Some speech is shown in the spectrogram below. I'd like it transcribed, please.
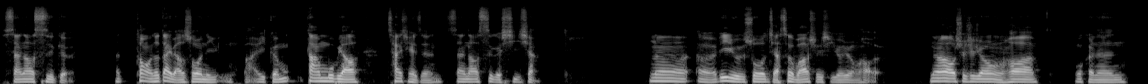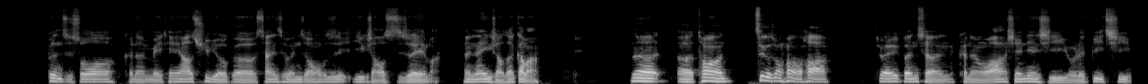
三到四个，那通常就代表说你把一个大目标拆解成三到四个细项。那呃，例如说，假设我要学习游泳好了，那要学习游泳的话，我可能。不能只说可能每天要去游个三十分钟或者一个小时之类嘛？那你那一个小时在干嘛？那呃，通常这个状况的话，就会分成可能我要先练习我的闭气，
